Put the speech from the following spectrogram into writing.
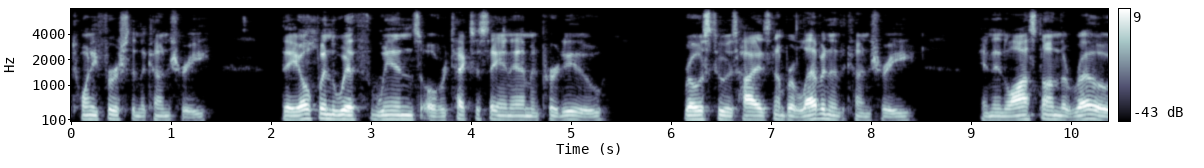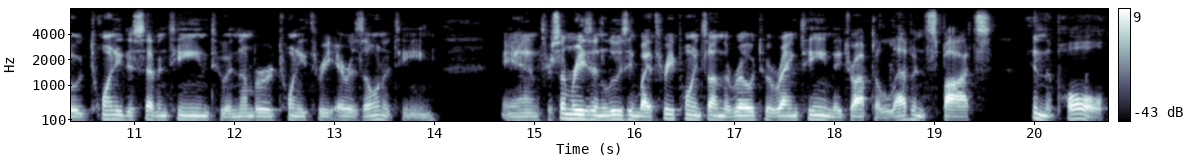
21st in the country. They opened with wins over Texas A&M and Purdue, rose to as high as number 11 in the country, and then lost on the road 20 to 17 to a number 23 Arizona team. And for some reason, losing by three points on the road to a ranked team, they dropped 11 spots in the poll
